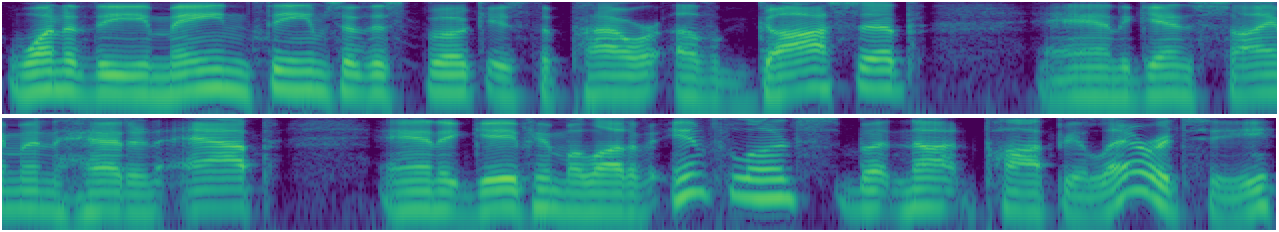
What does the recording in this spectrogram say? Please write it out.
One of the main themes of this book is the power of gossip. And again, Simon had an app and it gave him a lot of influence, but not popularity.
